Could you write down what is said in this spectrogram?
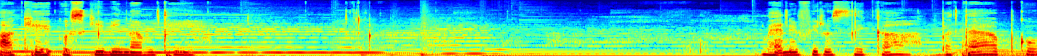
आँखें उसकी भी नम थी। मैंने फिर उससे कहा, पता है आपको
